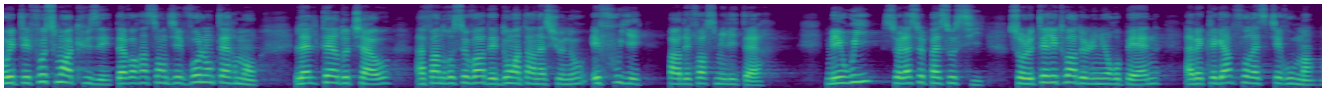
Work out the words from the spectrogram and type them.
ont été faussement accusés d'avoir incendié volontairement l'altère de Chao afin de recevoir des dons internationaux et fouillés par des forces militaires. Mais oui, cela se passe aussi sur le territoire de l'Union européenne avec les gardes forestiers roumains,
